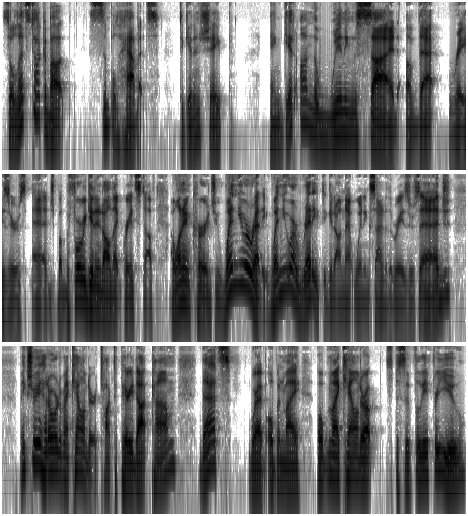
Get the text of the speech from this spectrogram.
So let's talk about simple habits to get in shape and get on the winning side of that razor's edge. But before we get into all that great stuff, I want to encourage you when you are ready, when you are ready to get on that winning side of the razor's edge, make sure you head over to my calendar, talktoperry.com. That's where I've opened my opened my calendar up specifically for you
